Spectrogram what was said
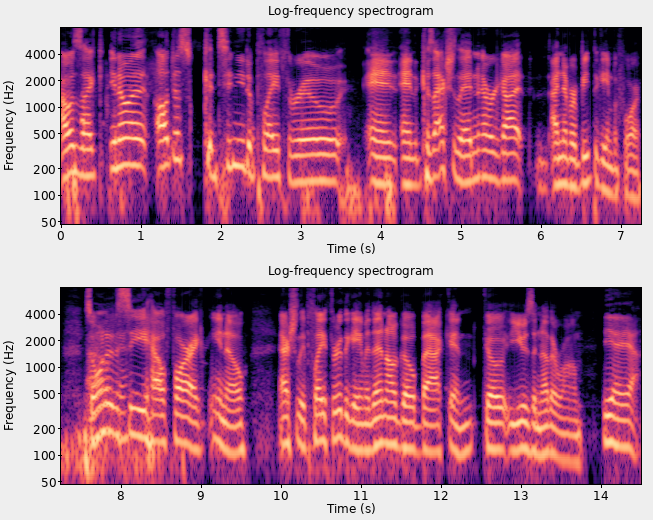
I was like, you know what? I'll just continue to play through and and because actually I never got I never beat the game before, so I Oh, wanted okay. to see how far I you know actually play through the game, and then I'll go back and go use another ROM. Yeah, yeah.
